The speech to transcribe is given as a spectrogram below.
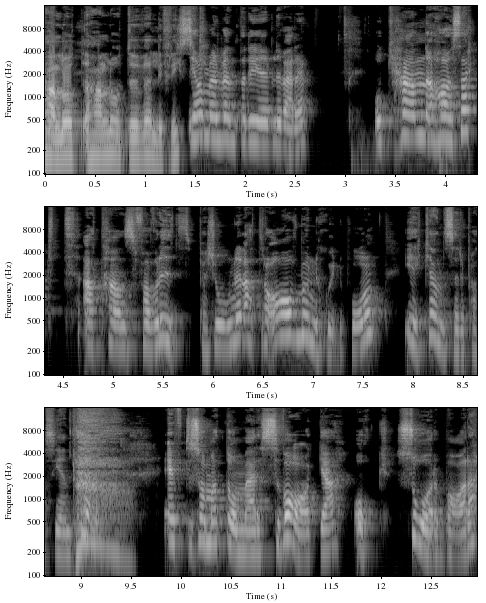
han, låter, han låter väldigt frisk. Ja men vänta det blir värre. Och han har sagt att hans favoritpersoner att dra av munskydd på är cancerpatienter. eftersom att de är svaga och sårbara.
